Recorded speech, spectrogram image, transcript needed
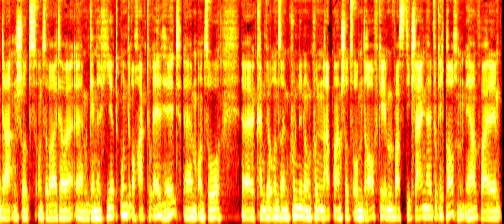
Datenschutz und so weiter ähm, generiert und auch aktuell hält. Ähm, und so äh, können wir unseren Kundinnen und Kunden Abmahnschutz oben drauf geben, was die Kleinen halt wirklich brauchen. Ja, weil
